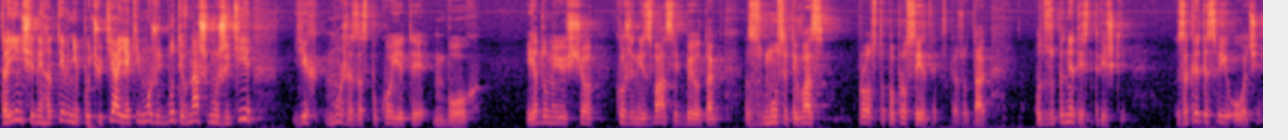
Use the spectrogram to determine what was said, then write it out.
та інші негативні почуття, які можуть бути в нашому житті, їх може заспокоїти Бог. І я думаю, що кожен із вас, якби отак змусити вас просто попросити, скажу так, от зупинитись трішки, закрити свої очі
